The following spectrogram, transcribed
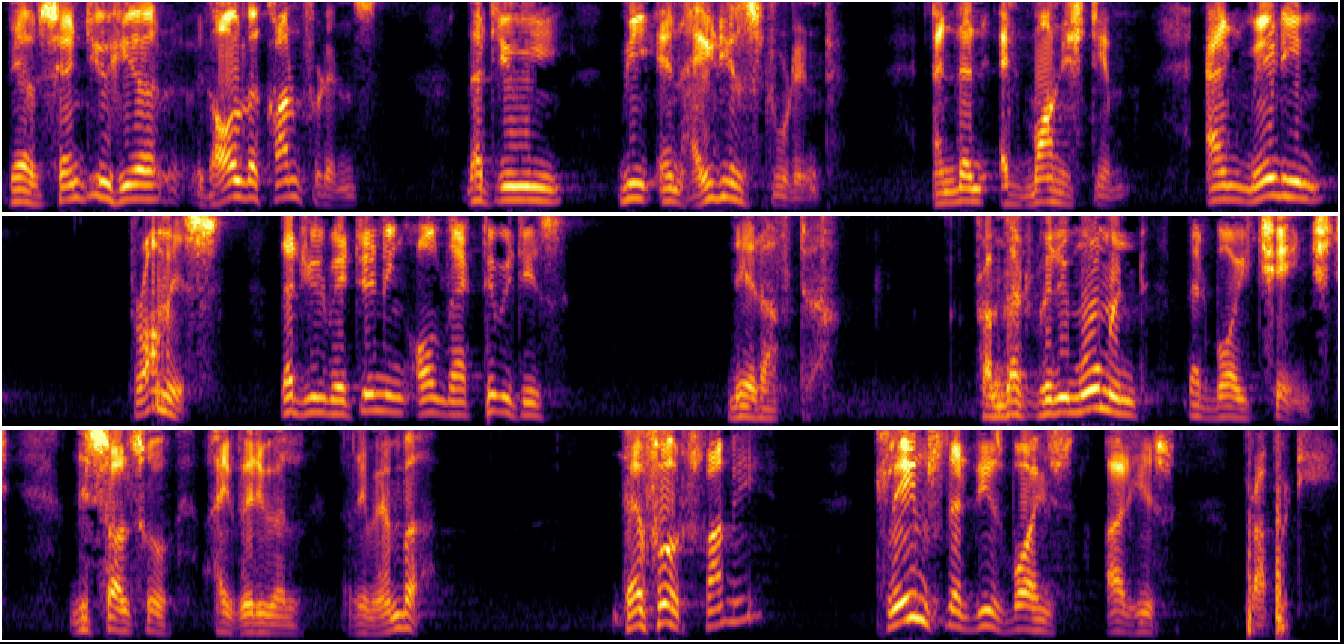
They have sent you here with all the confidence that you will be an ideal student and then admonished him and made him promise that you will be attending all the activities thereafter. From that very moment, that boy changed. This also I very well remember. Therefore, Swami claims that these boys are his property.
